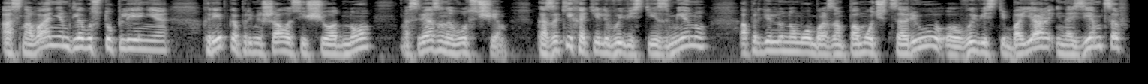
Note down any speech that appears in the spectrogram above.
основанием для выступления крепко примешалось еще одно, связанное вот с чем. Казаки хотели вывести измену, определенным образом помочь царю, вывести бояр, иноземцев,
